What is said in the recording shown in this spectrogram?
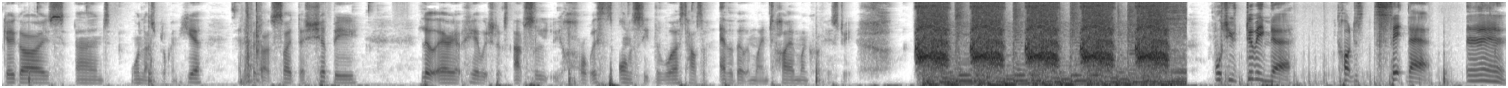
Go guys, and one last block in here. And if I go outside, there should be little area up here which looks absolutely horrible. This is honestly the worst house I've ever built in my entire Minecraft history. What are you doing there? You can't just sit there. Uh,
